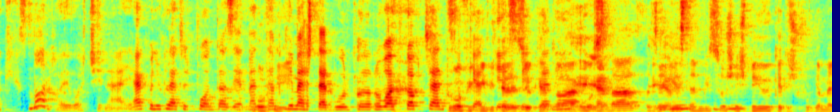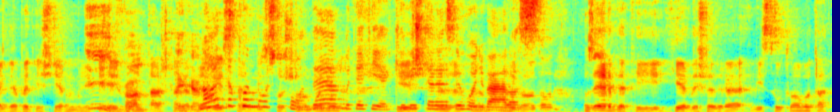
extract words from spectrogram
akik ezt marha jól csinálják. Mondjuk lehet, hogy pont azért profi, mentem ki mesterburkoló rovat kapcsán profi kivitelezőket találkoztál, az igen. egészen biztos, és még őket is fogja meglepetés érni, mondjuk egy vontásnál. Na hát akkor most mondd el, hogy egy ilyen kivitelező és, hogy válaszol. Az, az eredeti kérdésedre visszautalva, tehát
